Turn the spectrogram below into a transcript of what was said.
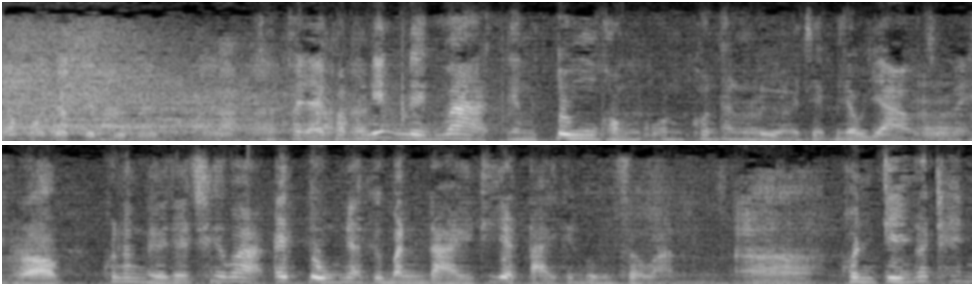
ทั้งหมดจะติดอยู่ในในในขยายความนิดนึงว่าอย่างตุงของคนคนทางเหนือจะเป็นยาวๆใช่ไหมครับ คนทางเหนือจะเชื่อว่าไอ้ตุงเนี่ยคือบันไดที่จะไต่ขึ้นบนสวรรค์อ่าอ่าคนจีนก็เช่น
